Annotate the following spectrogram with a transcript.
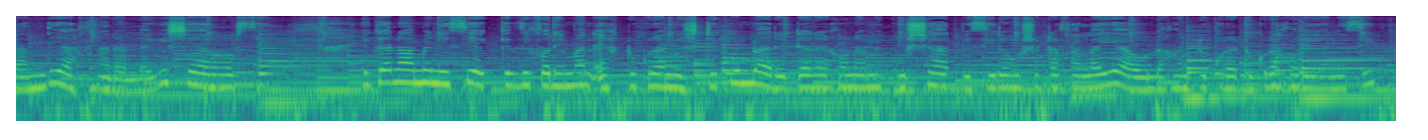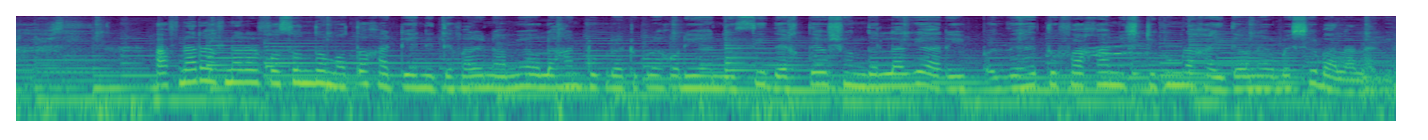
রান্ধি আপনার লাগি শেয়ার করছি। এখানে আমি নিছি এক কেজি পরিমাণ এক টুকরা মিষ্টি কুমড়া আর এটার এখন আমি কুসা আর পিসির অংশটা ফালাইয়া ওলাখান টুকরা টুকরা করে আনিছি। আপনারা আপনারা পছন্দ মতো কাটিয়ে নিতে পারেন। আমি ওলাখান টুকরা টুকরা করিয়া নিছি দেখতেও সুন্দর লাগে আর যেহেতু ফাঁকা মিষ্টি কুমড়া খাইতে অনেক বেশি ভালো লাগে।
